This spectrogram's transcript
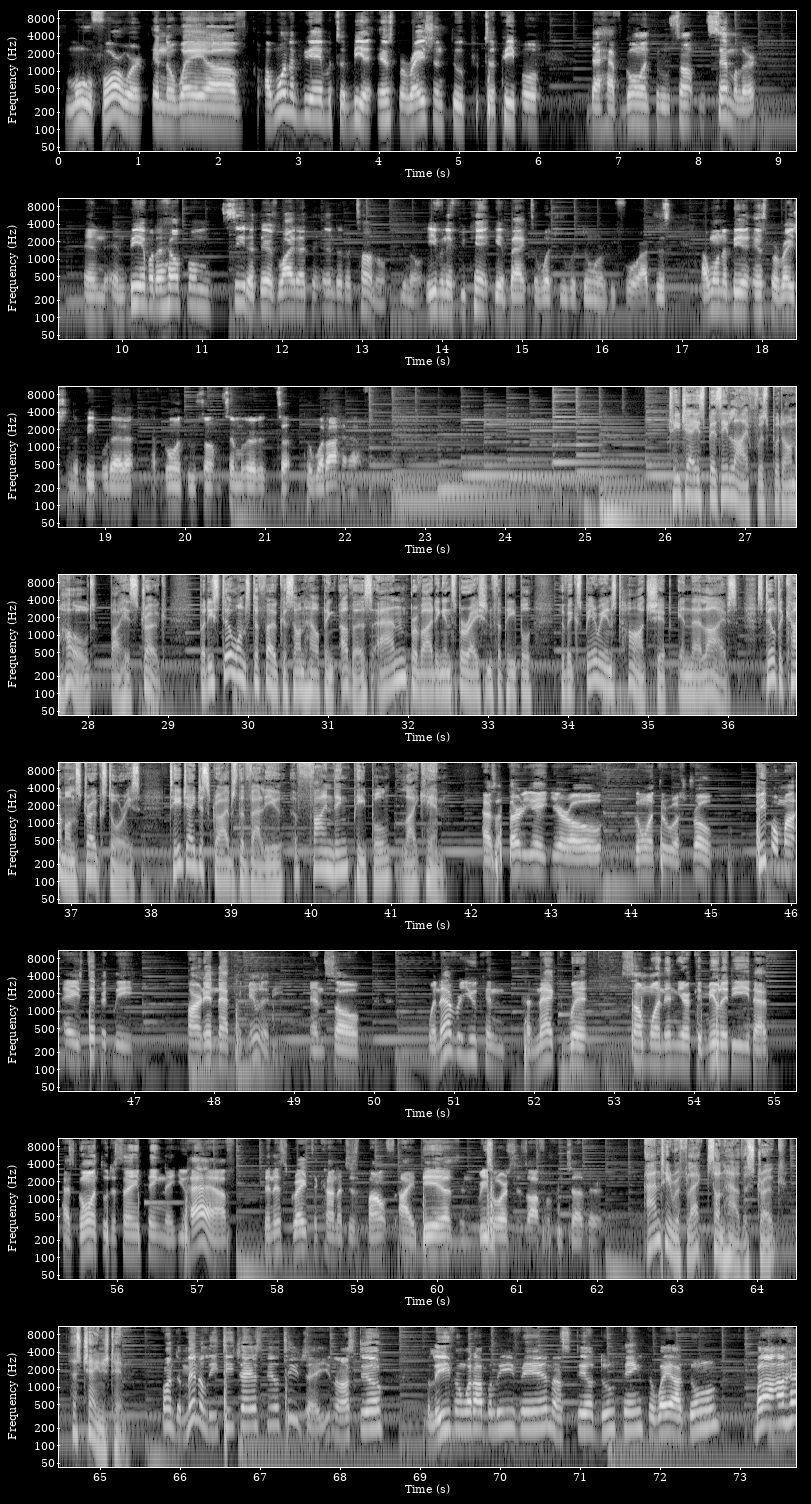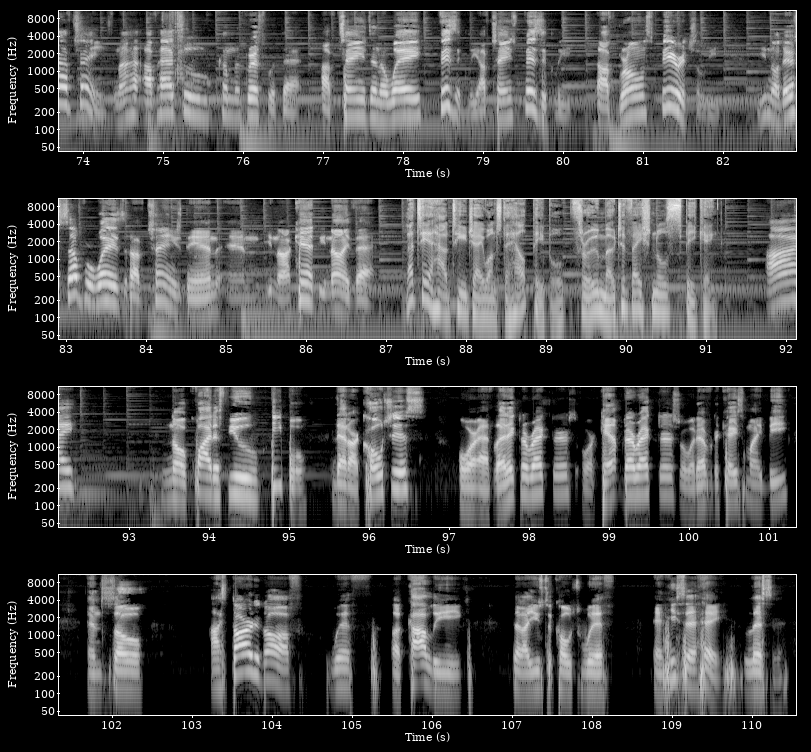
move forward in the way of I want to be able to be an inspiration to to people that have gone through something similar and and be able to help them see that there's light at the end of the tunnel you know even if you can't get back to what you were doing before i just i want to be an inspiration to people that have gone through something similar to, to, to what i have TJ's busy life was put on hold by his stroke, but he still wants to focus on helping others and providing inspiration for people who've experienced hardship in their lives. Still to come on Stroke Stories, TJ describes the value of finding people like him. As a 38 year old going through a stroke, people my age typically aren't in that community. And so, whenever you can connect with someone in your community that has gone through the same thing that you have, then it's great to kind of just bounce ideas and resources off of each other. And he reflects on how the stroke has changed him. Fundamentally, TJ is still TJ. You know, I still believe in what I believe in. I still do things the way I do them. But I, have changed, and I, have had to come to grips with that. I've changed in a way physically. I've changed physically. I've grown spiritually you know, there's several ways that I've changed in, and, you know, I can't deny that. Let's hear how TJ wants to help people through motivational speaking. I know quite a few people that are coaches or athletic directors or camp directors or whatever the case might be. And so I started off with a colleague that I used to coach with, and he said, Hey, listen,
